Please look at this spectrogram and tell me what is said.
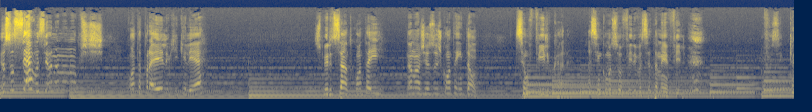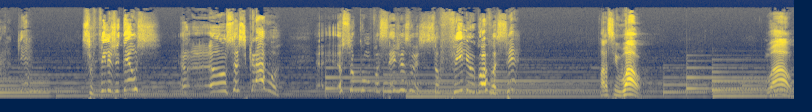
Eu sou servo seu. Não, não, não. Psh, conta para ele o que, que ele é. Espírito Santo, conta aí. Não, não, Jesus, conta então. Você é um filho, cara. Assim como eu sou filho, você também é filho. Eu falei assim, cara, o quê? Sou filho de Deus. Eu, eu não sou escravo. Eu sou como você, Jesus. Sou filho igual a você. Fala assim, uau. Uau.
